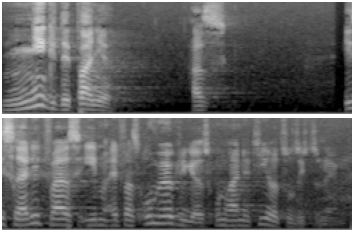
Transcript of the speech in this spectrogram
Nigdy, Panie. Als Israelit war es ihm etwas Unmögliches, unreine Tiere zu sich zu nehmen.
